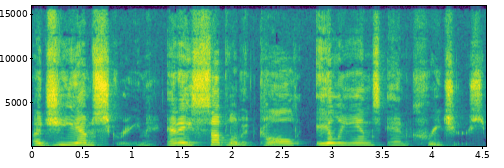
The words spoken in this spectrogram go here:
a GM screen, and a supplement called Aliens and Creatures.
